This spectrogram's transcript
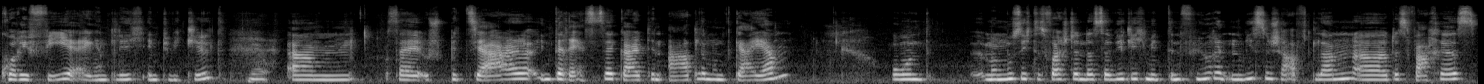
Koryphäe eigentlich entwickelt. Ja. Ähm, sein Spezialinteresse galt den Adlern und Geiern. Und man muss sich das vorstellen, dass er wirklich mit den führenden Wissenschaftlern äh, des Faches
